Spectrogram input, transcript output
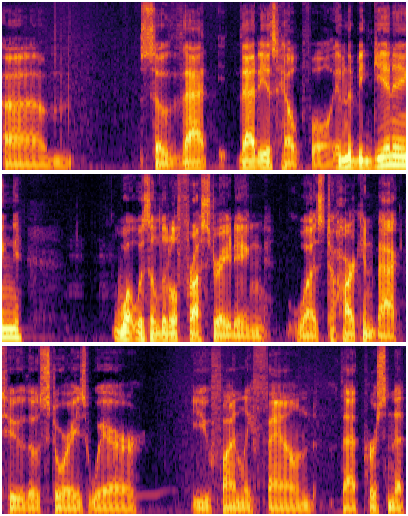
um so that that is helpful in the beginning what was a little frustrating was to harken back to those stories where you finally found that person that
